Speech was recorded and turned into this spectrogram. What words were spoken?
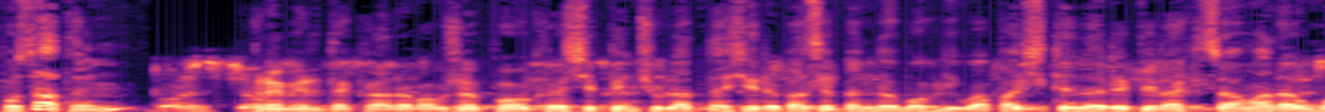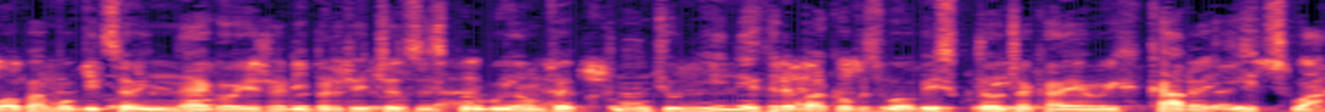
Poza tym premier deklarował, że po okresie pięciu lat nasi rybacy będą mogli łapać tyle ryb, ile chcą, ale umowa mówi co innego. Jeżeli Brytyjczycy spróbują wypchnąć unijnych rybaków z łowisk, to czekają ich kary i cła.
